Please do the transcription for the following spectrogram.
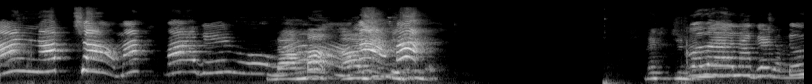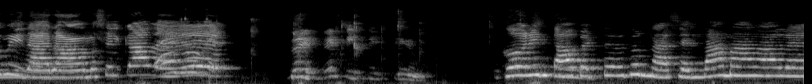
Annachama. Nama. Annachama. Next June. Get to me the గోరింత పెట్టుకున్న చందమామలే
